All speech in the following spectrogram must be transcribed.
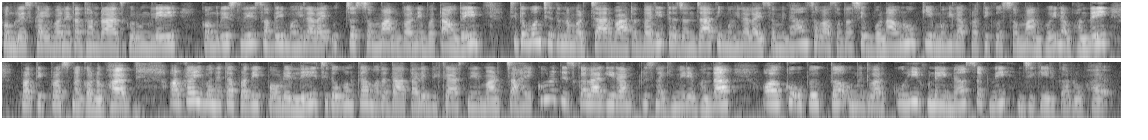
कंग्रेसका युवा नेता धनराज गुरुङले कंग्रेसले सधैँ महिलालाई उच्च सम्मान गर्ने बताउँदै चितवन क्षेत्र नम्बर चारबाट दलित र जनजाति महिलालाई संविधान सभा सदस्य बनाउनु के महिलाप्रतिको सम्मान होइन भन्दै प्रति प्रश्न गर्नुभयो। अर्का युवा नेता प्रदीप पौडेलले चितवनका मतदाताले विकास निर्माण चाहेको र त्यसका लागि रामकृष्ण घिमिरे भन्दा अर्को उपयुक्त उम्मेद्वार कोही हुनै नसक्ने जिकिर गर्नुभयो।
